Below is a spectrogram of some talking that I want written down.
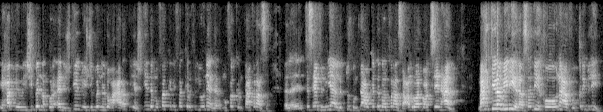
يحب يجيب لنا قرآن جديد ويجيب لنا لغة عربية جديدة. مفكر يفكر في اليونان. هذا المفكر نتاع فرنسا. 90% الكتب نتاعو كتبها في فرنسا عمره 94 عام. مع احترامي ليه راه صديق ونعرفه قريب لي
